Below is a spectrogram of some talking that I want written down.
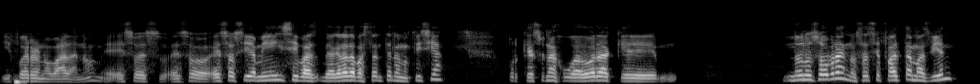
y fue renovada, ¿no? Eso es, eso, eso sí, a mí sí me agrada bastante la noticia, porque es una jugadora que no nos sobra, nos hace falta más bien.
